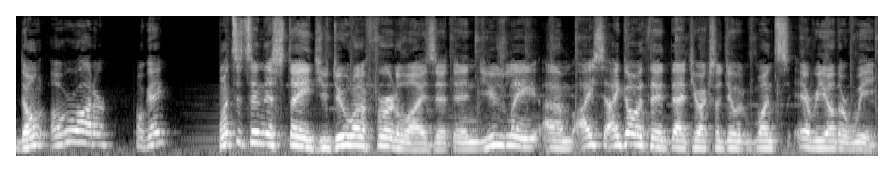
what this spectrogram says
Don't overwater, okay? Once it's in this stage, you do want to fertilize it, and usually um, I, I go with it that you actually do it once every other week.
